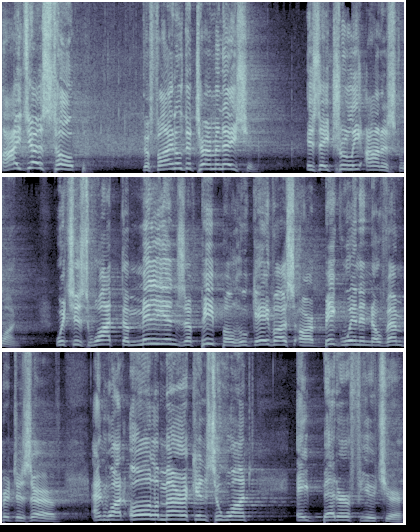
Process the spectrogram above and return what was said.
I just hope the final determination is a truly honest one which is what the millions of people who gave us our big win in November deserve, and what all Americans who want a better future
